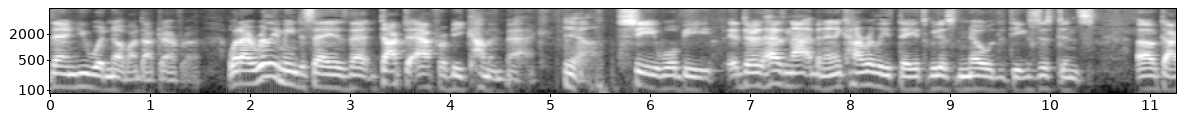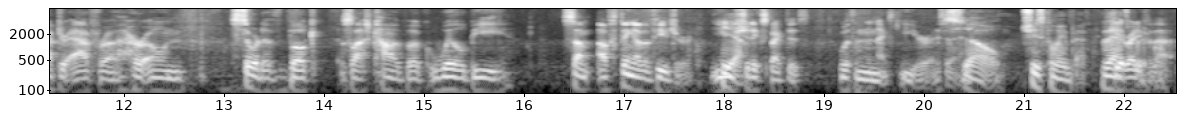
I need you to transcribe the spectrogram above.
then you would know about Doctor Aphra. What I really mean to say is that Doctor Aphra be coming back. Yeah. She will be. There has not been any kind of release dates. We just know that the existence of Doctor Aphra, her own sort of book slash comic book, will be some a thing of the future. You Yeah. should expect it within the next year. I say. So she's coming back. Get ready for cool. that.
